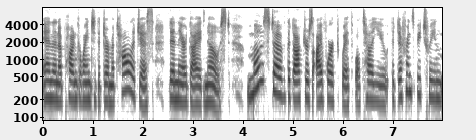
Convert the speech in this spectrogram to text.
and then upon going to the dermatologist then they're diagnosed most of the doctors i've worked with will tell you the difference between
